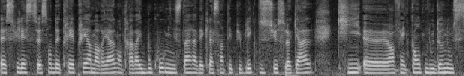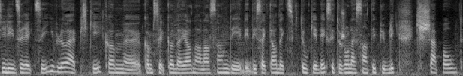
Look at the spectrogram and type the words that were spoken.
euh, suit la situation de très près à Montréal. On travaille beaucoup au ministère avec la santé publique du CIUS local qui, euh, en fin de compte, nous donne aussi les directives là, à appliquer, comme euh, comme c'est le cas d'ailleurs dans l'ensemble des, des, secteurs d'activité au Québec. C'est toujours la santé publique qui chapeaute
